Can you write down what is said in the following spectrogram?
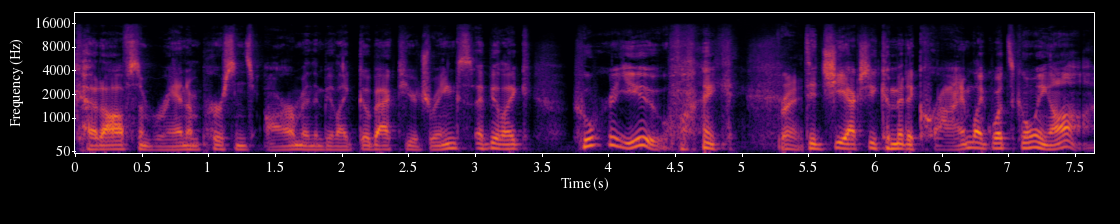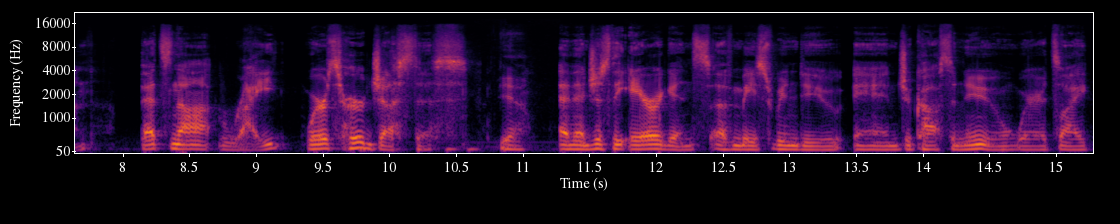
cut off some random person's arm and then be like, "Go back to your drinks," I'd be like, "Who are you? like, right. did she actually commit a crime? Like, what's going on?" That's not right. Where's her justice? Yeah. And then just the arrogance of Mace Windu and Jocasta Nu, where it's like,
